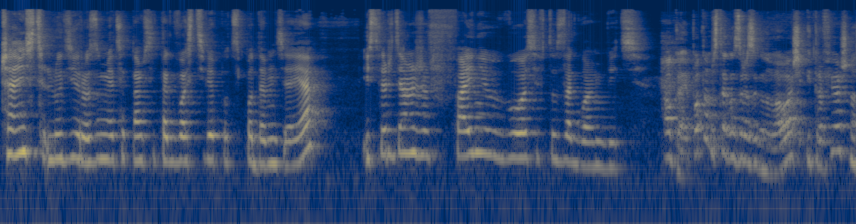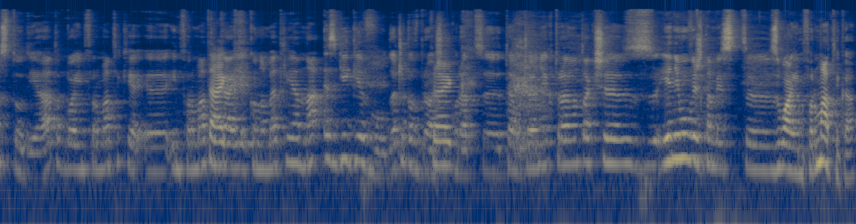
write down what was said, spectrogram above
część ludzi rozumie, co tam się tak właściwie pod spodem dzieje. I stwierdziłam, że fajnie by było się w to zagłębić. Okej, okay, potem z tego zrezygnowałaś i trafiłaś na studia, to była informatyka, e, informatyka tak. i ekonometria na SGGW. Dlaczego wybrałaś tak. akurat e, tę uczelnię, która no tak się... Z... Ja nie mówię, że tam jest e, zła informatyka,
